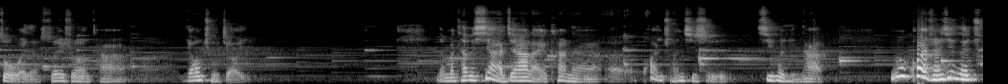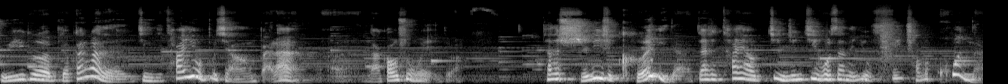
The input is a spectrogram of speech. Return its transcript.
作为的，所以说他呃要求交易。那么他的下家来看呢，呃，快船其实机会挺大的。因为快船现在处于一个比较尴尬的境地，他又不想摆烂，呃，拿高顺位，对吧？他的实力是可以的，但是他要竞争季后赛呢，又非常的困难。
